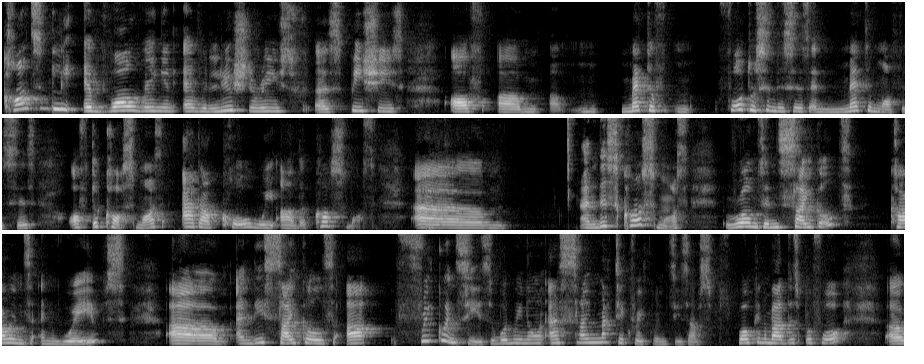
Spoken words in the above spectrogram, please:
constantly evolving and evolutionary uh, species of um, um photosynthesis and metamorphosis of the cosmos. At our core, we are the cosmos. Um, and this cosmos roams in cycles, currents, and waves. Um, and these cycles are frequencies, what we know as cymatic frequencies. I've spoken about this before. Uh,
